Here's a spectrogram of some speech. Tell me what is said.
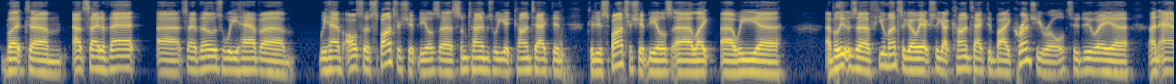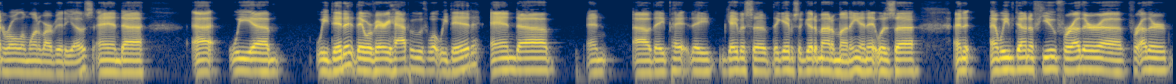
but um, outside of that uh, outside of those we have uh, we have also sponsorship deals uh, sometimes we get contacted to do sponsorship deals uh, like uh, we uh, I believe it was a few months ago. We actually got contacted by Crunchyroll to do a uh, an ad roll in one of our videos, and uh, uh, we um, we did it. They were very happy with what we did, and uh, and uh, they pay they gave us a they gave us a good amount of money, and it was uh, and it, and we've done a few for other for other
